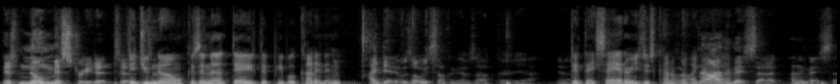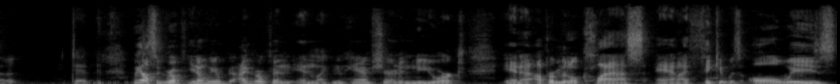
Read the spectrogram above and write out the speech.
There's no mystery to. to Did you to- know? Because in that day, the people kind of didn't. I did. It was always something that was out there. Yeah. yeah. Did they say it, or you just kind of were like, No, ah, I think they said it. I think they said it. did- We also grew up, you know, we were, I grew up in, in like New Hampshire and in New York in an upper middle class, and I think it was always,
